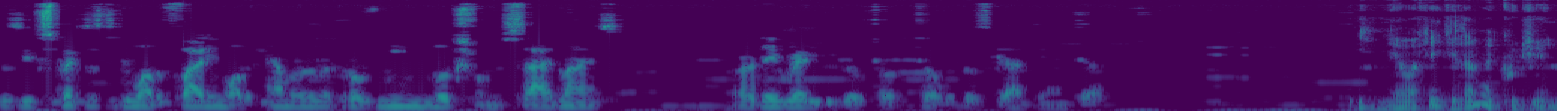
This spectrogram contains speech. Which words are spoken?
Does he expect us to do all the fighting while the Camarilla throws mean looks from the sidelines? Or are they ready to go toe to toe with those goddamn devils? Verkar gilla med Kuei-jin.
